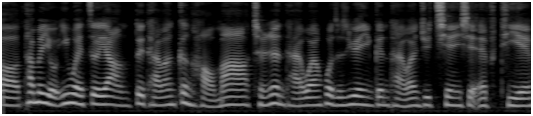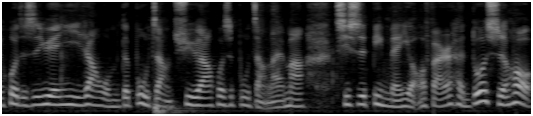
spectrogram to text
呃，他们有因为这样对台湾更好吗？承认台湾，或者是愿意跟台湾去签一些 FTA，或者是愿意让我们的部长去啊，或是部长来吗？其实并没有，反而很多时候，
